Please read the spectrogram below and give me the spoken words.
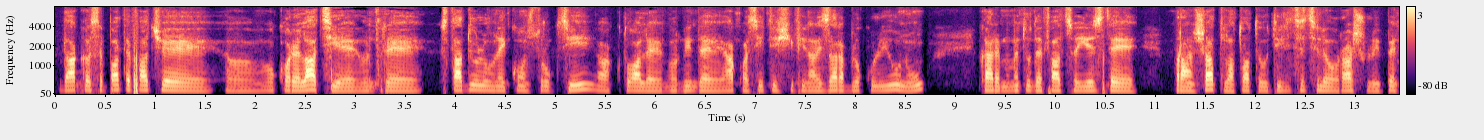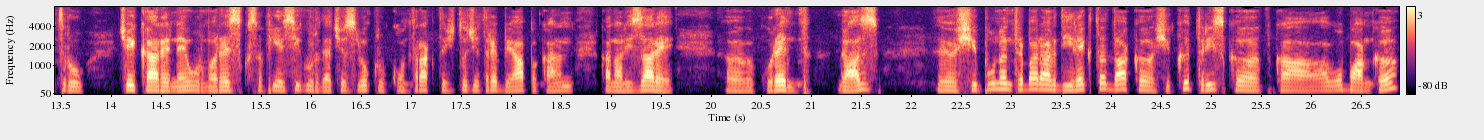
dacă se poate face uh, o corelație între stadiul unei construcții actuale, vorbind de Aqua City și finalizarea blocului 1, care în momentul de față este branșat la toate utilitățile orașului. Pentru cei care ne urmăresc să fie siguri de acest lucru, contracte și tot ce trebuie, apă, can, canalizare, uh, curent, gaz, uh, și pun întrebarea directă dacă și cât riscă ca o bancă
